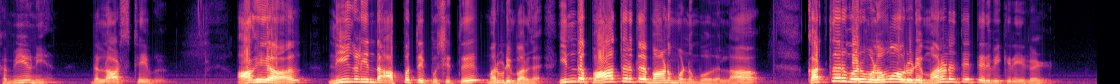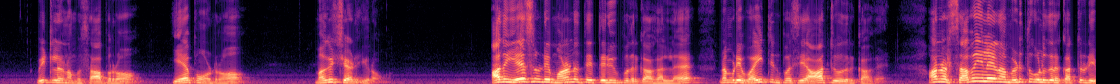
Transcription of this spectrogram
communion the Lord's table ஆகையால் நீங்கள் இந்த அப்பத்தை புசித்து மறுபடியும் பாருங்கள் இந்த பாத்திரத்தில் பானம் பண்ணும்போதெல்லாம் கர்த்தர் வருமளவும் அவருடைய மரணத்தை தெரிவிக்கிறீர்கள். வீட்டில் நம்ம சாப்பிட்றோம் ஏப்பம் விடுறோம் மகிழ்ச்சி அடைகிறோம். அது இயேசுனுடைய மரணத்தை தெரிவிப்பதற்காக அல்ல நம்முடைய வயிற்றின் பசியை ஆற்றுவதற்காக. ஆனால் சபையிலே நாம் எடுத்துக்கொள்கிற கத்தருடைய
